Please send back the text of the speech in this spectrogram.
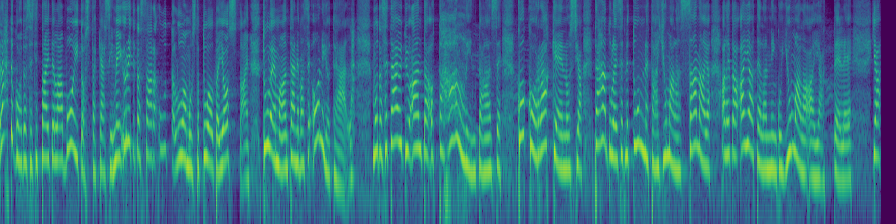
lähtökohtaisesti taitellaan voitosta käsin. Me ei yritetä saada uutta luomusta tuolta jos jostain tulemaan tänne, vaan se on jo täällä. Mutta se täytyy antaa ottaa hallintaan se koko rakennus. Ja tähän tulee se, että me tunnetaan Jumalan sana ja aletaan ajatella niin kuin Jumala ajattelee. Ja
